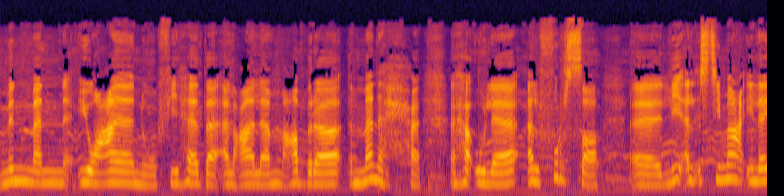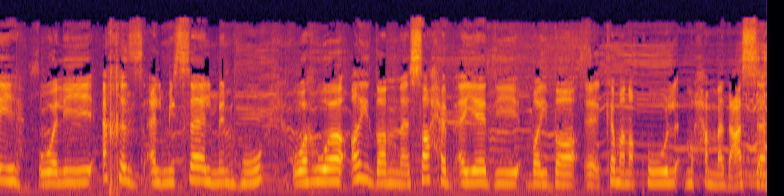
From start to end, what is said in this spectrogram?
من من يعانوا في هذا العالم عبر منح هؤلاء الفرصة آه، للاستماع إليه ولأخذ المثال منه وهو أيضا صاحب أيادي بيضاء كما نقول محمد عسى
